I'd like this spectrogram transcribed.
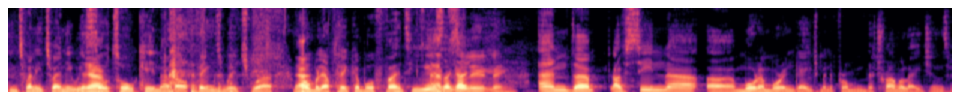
in 2020, we're still talking about things which were probably applicable 30 years absolutely. ago. Absolutely. And uh, I've seen uh, uh, more and more engagement from the travel agents.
